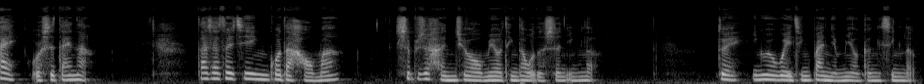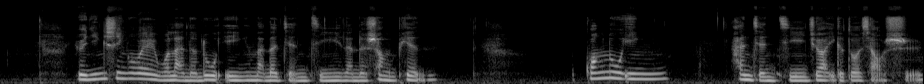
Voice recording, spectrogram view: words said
嗨，我是戴娜。大家最近过得好吗？是不是很久没有听到我的声音了？对，因为我已经半年没有更新了。原因是因为我懒得录音，懒得剪辑，懒得上片。光录音和剪辑就要一个多小时，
